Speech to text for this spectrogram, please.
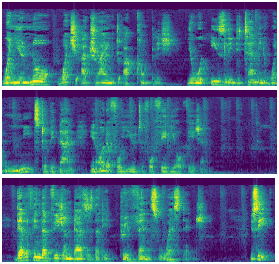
When you know what you are trying to accomplish, you will easily determine what needs to be done in order for you to fulfill your vision. The other thing that vision does is that it prevents wastage. You see,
